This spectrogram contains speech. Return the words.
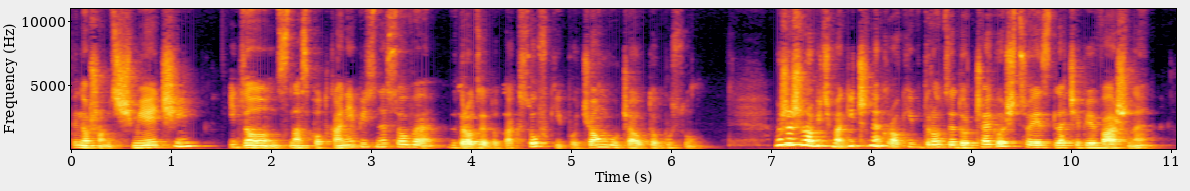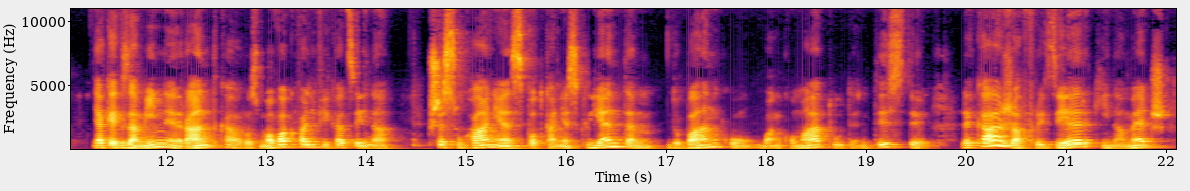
wynosząc śmieci, idąc na spotkanie biznesowe, w drodze do taksówki, pociągu czy autobusu. Możesz robić magiczne kroki w drodze do czegoś, co jest dla Ciebie ważne, jak egzaminy, randka, rozmowa kwalifikacyjna przesłuchanie, spotkanie z klientem, do banku, bankomatu, dentysty, lekarza, fryzjerki, na mecz,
